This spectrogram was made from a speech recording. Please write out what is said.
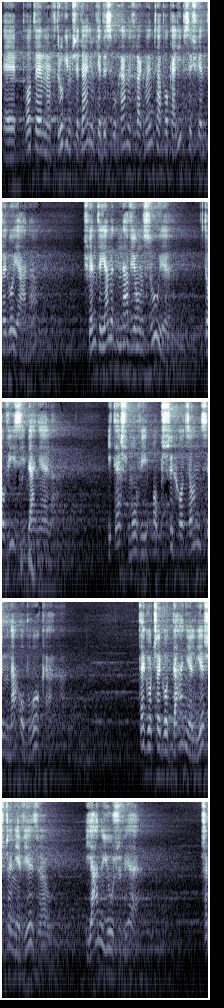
e, potem w drugim czytaniu, kiedy słuchamy fragmentu Apokalipsy świętego Jana, święty Jan nawiązuje do wizji Daniela i też mówi o przychodzącym na obłokach. Tego, czego Daniel jeszcze nie wiedział, Jan już wie, że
